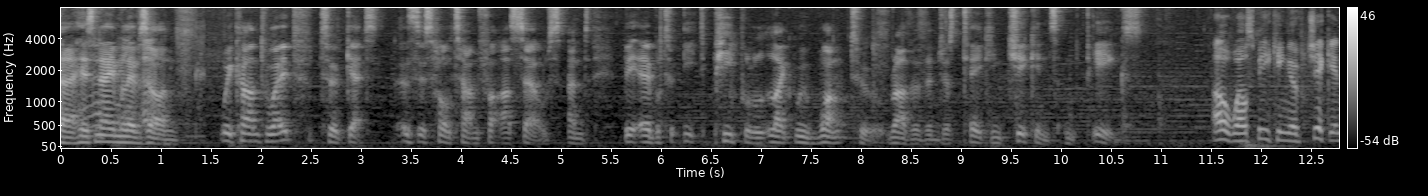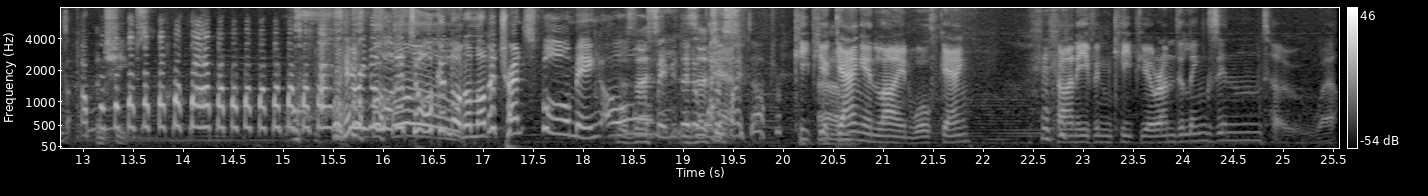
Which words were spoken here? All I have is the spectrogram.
uh, his name lives on. We can't wait to get this whole town for ourselves and be able to eat people like we want to, rather than just taking chickens and pigs Oh well, speaking of chickens, I'm and sheep. hearing a lot of talk and not a lot of transforming. Oh, that- maybe they don't want to fight after. Keep your Um, gang in line, Wolfgang. Can't even keep your underlings in tow. Well,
